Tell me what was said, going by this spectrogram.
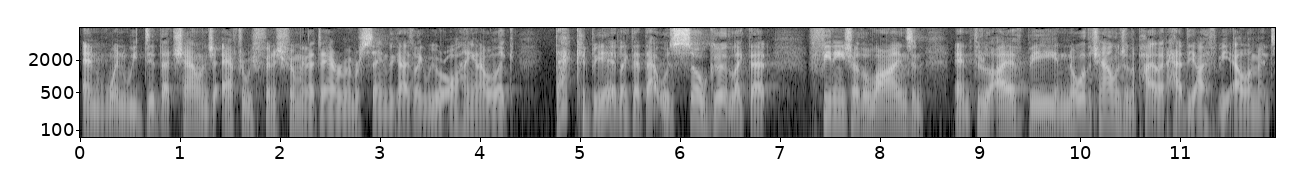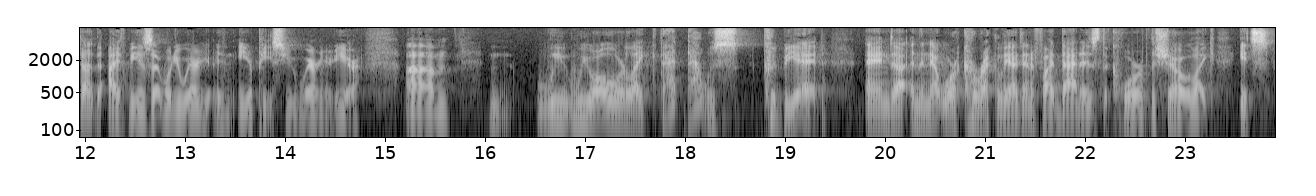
And when we did that challenge, after we finished filming that day, I remember saying the guys like we were all hanging out, we're like, that could be it. Like that, that was so good. Like that feeding each other lines and, and through the IFB. And no other challenge in the pilot had the IFB element. Uh, the IFB is uh, what you wear in earpiece, you wear in your ear. Um, we we all were like that. That was could be it. And uh, and the network correctly identified that as the core of the show. Like it's.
